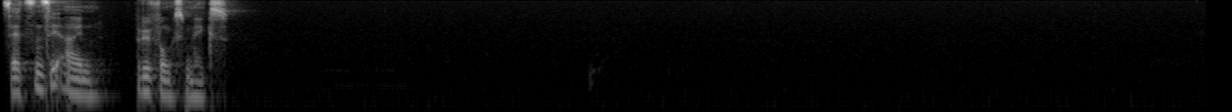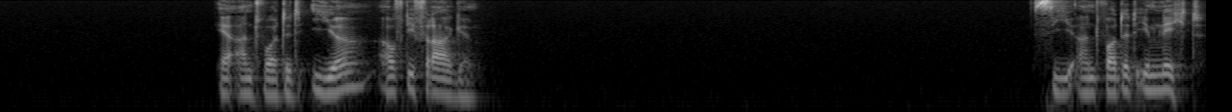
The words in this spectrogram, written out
Setzen Sie ein. Prüfungsmix. Er antwortet ihr auf die Frage. Sie antwortet ihm nicht.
